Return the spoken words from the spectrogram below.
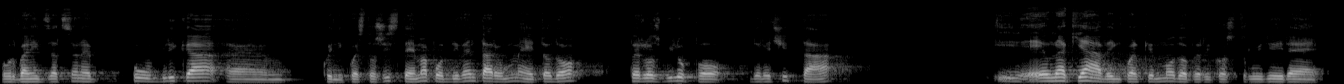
urbanizzazione pubblica, ehm, quindi questo sistema, può diventare un metodo per lo sviluppo delle città è una chiave in qualche modo per ricostruire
